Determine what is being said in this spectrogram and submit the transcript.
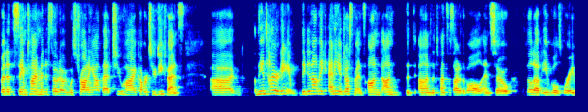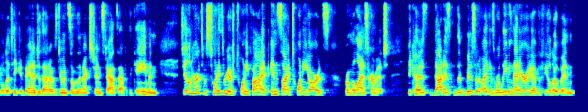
But at the same time, Minnesota was trotting out that two high cover two defense. Uh, the entire game. They did not make any adjustments on on the on the defensive side of the ball, and so the Philadelphia Eagles were able to take advantage of that. I was doing some of the next gen stats after the game, and Jalen Hurts was 23 of 25 inside 20 yards from the line of scrimmage because that is the Minnesota Vikings were leaving that area of the field open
